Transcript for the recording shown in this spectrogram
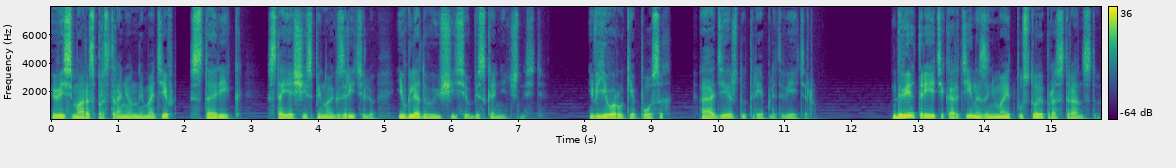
весьма распространенный мотив «старик», стоящий спиной к зрителю и вглядывающийся в бесконечность. В его руке посох, а одежду треплет ветер. Две трети картины занимает пустое пространство.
